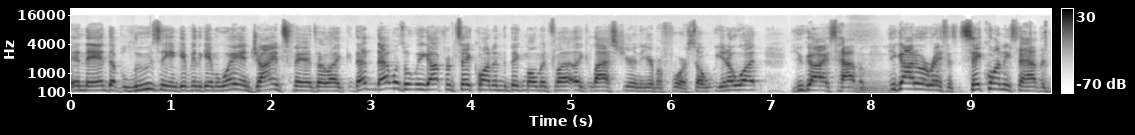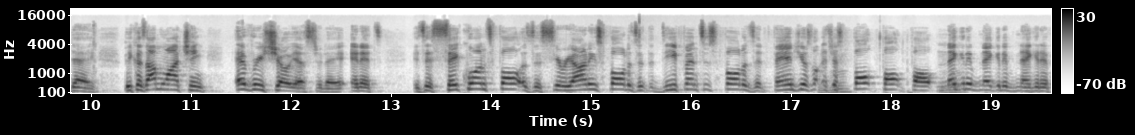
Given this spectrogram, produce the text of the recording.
and they end up losing and giving the game away. And Giants fans are like, that, that was what we got from Saquon in the big moments like last year and the year before. So you know what? You guys have him. Mm. You got to erase it. Saquon needs to have a day because I'm watching every show yesterday, and it's is it Saquon's fault? Is it Sirianni's fault? Is it the defense's fault? Is it Fangio's fault? Mm-hmm. It's just mm-hmm. fault, fault, fault, mm-hmm. negative, negative, negative.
